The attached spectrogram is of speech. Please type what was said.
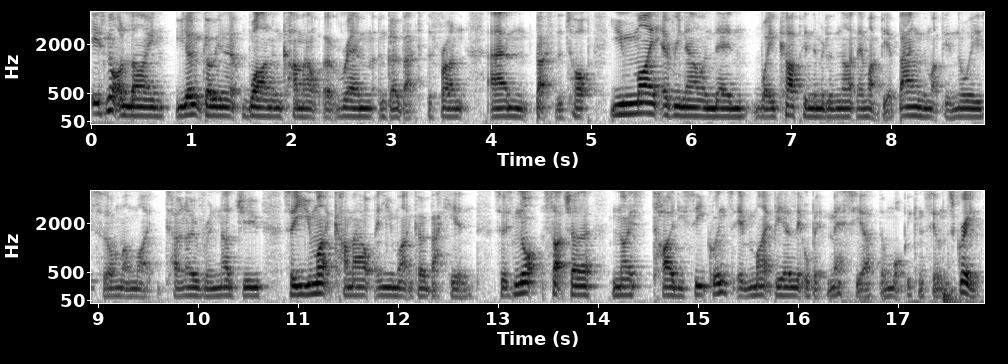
it's not a line. You don't go in at one and come out at REM and go back to the front, um, back to the top. You might every now and then wake up in the middle of the night. There might be a bang, there might be a noise, someone might turn over and nudge you. So you might come out and you might go back in. So it's not such a nice tidy sequence. It might be a little bit messier than what we can see on the screen.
